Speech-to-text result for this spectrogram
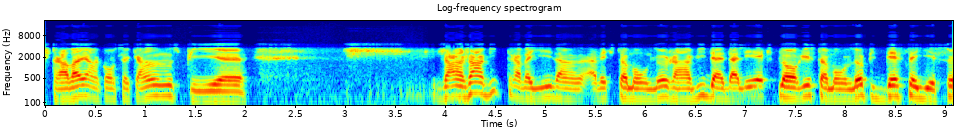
je travaille en conséquence, puis euh, j'ai envie de travailler avec ce monde-là. J'ai envie d'aller explorer ce monde-là, puis d'essayer ça.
